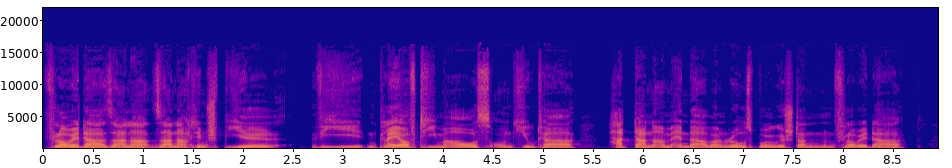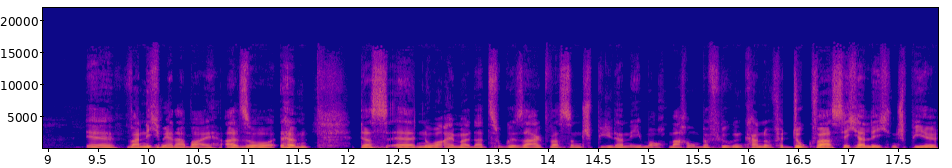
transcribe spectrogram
Florida sah nach, sah nach dem Spiel wie ein Playoff-Team aus und Utah hat dann am Ende aber im Rose Bowl gestanden und Florida äh, war nicht mehr dabei. Also ähm, das äh, nur einmal dazu gesagt, was so ein Spiel dann eben auch machen und beflügeln kann. Und für Duke war es sicherlich ein Spiel,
